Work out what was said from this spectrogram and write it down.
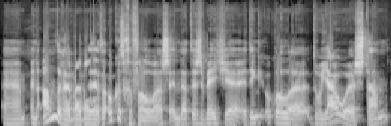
Ehm, een andere waarbij dat ook het geval was, en dat is een beetje, eh, denk ik ook wel eh, door jou, eh, Stan.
